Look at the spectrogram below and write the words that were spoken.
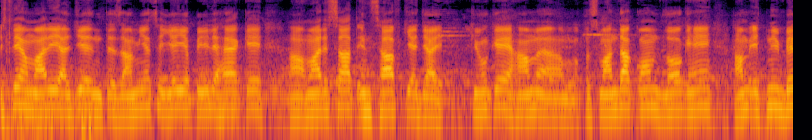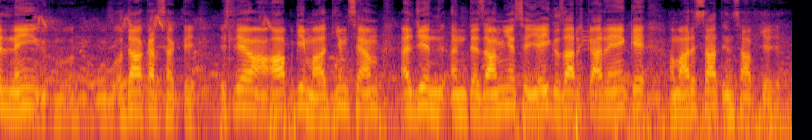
इसलिए हमारी एल जी इंतज़ामिया से यही अपील है कि हमारे साथ इंसाफ किया जाए, क्योंकि हम पसमानदा कौम लोग हैं, हम इतनी बिल नहीं अदा कर सकते। इसलिए आपकी माध्यम से हम एल जी इंतज़ामिया से यही गुजारिश कर रहे हैं कि हमारे साथ इंसाफ किया जाए।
